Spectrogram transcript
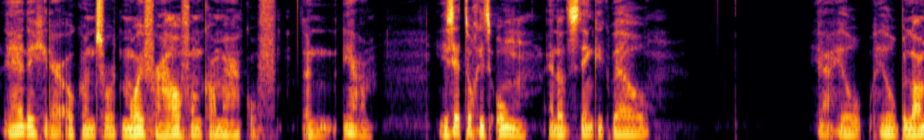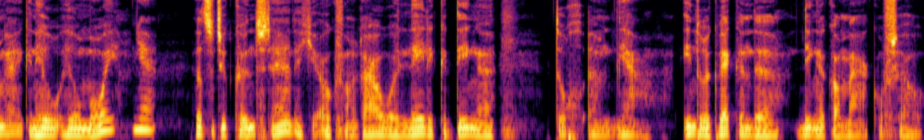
Hè, dat je daar ook een soort mooi verhaal van kan maken. Of een, ja, je zet toch iets om. En dat is denk ik wel ja, heel, heel belangrijk en heel, heel mooi. Ja. Dat is natuurlijk kunst, hè? dat je ook van rauwe, lelijke dingen toch ehm, ja, indrukwekkende dingen kan maken of zo.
